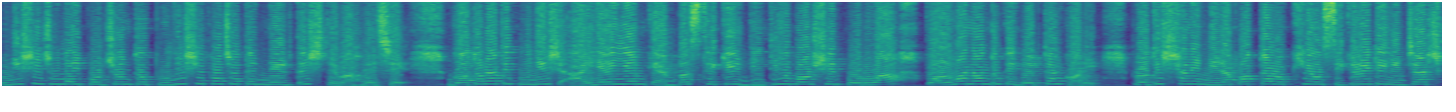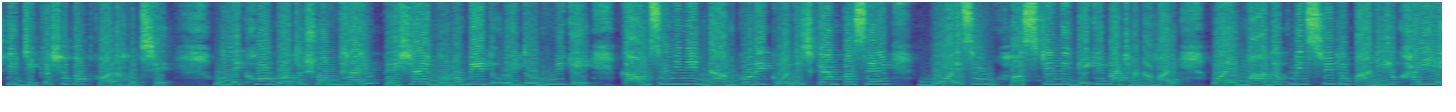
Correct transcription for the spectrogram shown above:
উনিশে জুলাই পর্যন্ত পুলিশ হেফাজতের নির্দেশ দেওয়া হয়েছে। গতরাতে পুলিশ আইআইএম ক্যাম্পাস থেকে দ্বিতীয় বর্ষের পড়ুয়া পরমানন্দকে গ্রেপ্তার করে। প্রতিষ্ঠানের নিরাপত্তা রক্ষী ও সিকিউরিটি ইনচার্জকে জিজ্ঞাসাবাদ করা হচ্ছে। উল্লেখ্য, গত সন্ধ্যায় পেশায় মনোবিদ ওই তরুণীকে কাউন্সেলিং এর নাম করে কলেজ ক্যাম্পাসে বয়েজ হস্টেলে ডেকে পাঠানো হয়। পরে মাদক মিশ্রিত পানীয় খাইয়ে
